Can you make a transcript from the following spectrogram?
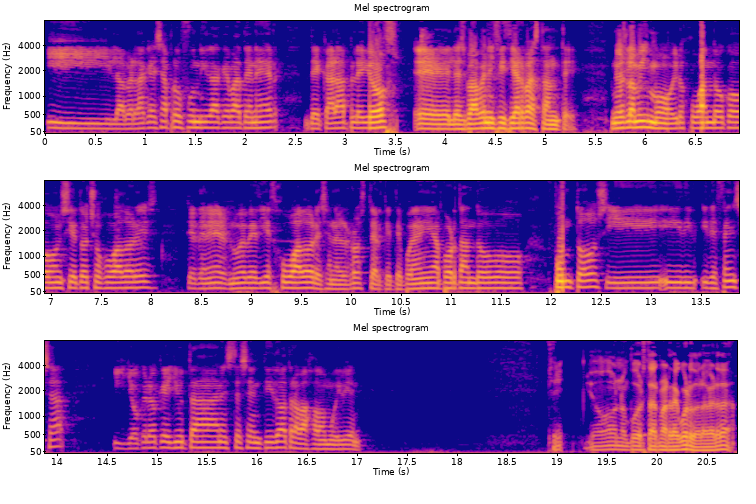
Y la verdad que esa profundidad que va a tener de cara a playoffs eh, les va a beneficiar bastante. No es lo mismo ir jugando con 7-8 jugadores que tener 9-10 jugadores en el roster que te pueden ir aportando puntos y, y- y defensa Y yo creo que Utah en este sentido ha trabajado muy bien. Sí, yo no puedo estar más de acuerdo, la verdad.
